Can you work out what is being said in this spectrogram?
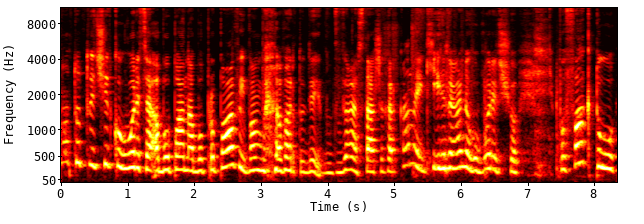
Ну, тут чітко говориться або пан, або пропав, і вам варто два старших аркана, які реально говорять, що по факту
